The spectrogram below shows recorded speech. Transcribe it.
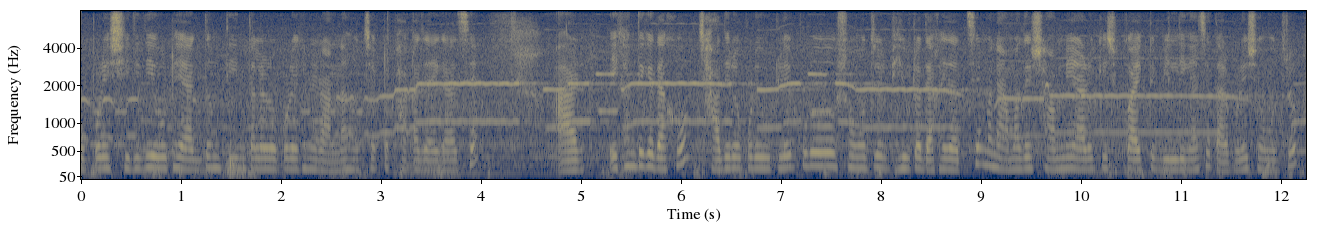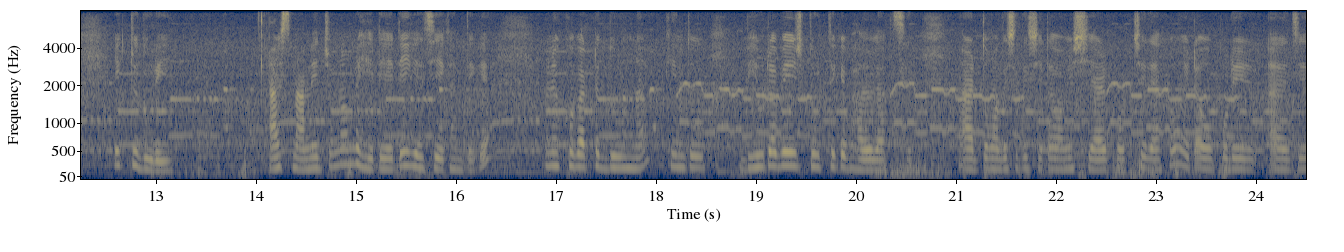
ওপরে সিঁড়ি দিয়ে উঠে একদম তিনতলার ওপরে এখানে রান্না হচ্ছে। একটা ফাঁকা জায়গা আছে। আর এখান থেকে দেখো, ছাদের ওপরে উঠলে পুরো সমুদ্রের ভিউটা দেখা যাচ্ছে। মানে আমাদের সামনে আরও কিছু কয়েকটা বিল্ডিং আছে, তারপরেই সমুদ্র একটু দূরেই। আর স্নানের জন্য আমরা হেঁটে হেঁটেই গেছি এখান থেকে। মানে খুব একটা দূর না, কিন্তু ভিউটা বেশ দূর থেকে ভালো লাগছে। আর তোমাদের সাথে সেটাও আমি শেয়ার করছি, দেখো এটা ওপরের যে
